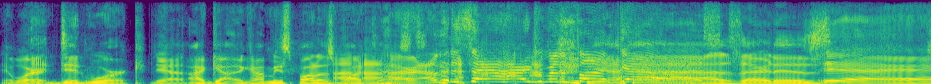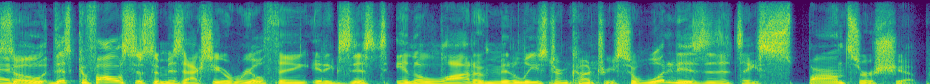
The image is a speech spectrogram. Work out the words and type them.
It worked. It did work. Yeah. I got it got me a spot on this podcast. I hired, I'm gonna say I hired you for the podcast. Yes, there it is. Yeah. So this kafala system is actually a real thing. It exists in a lot of Middle Eastern countries. So what it is is it's a sponsorship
